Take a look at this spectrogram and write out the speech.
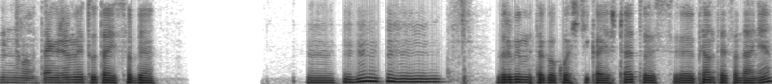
No, także my tutaj sobie mm, zrobimy tego kłaścika jeszcze. To jest y, piąte zadanie.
